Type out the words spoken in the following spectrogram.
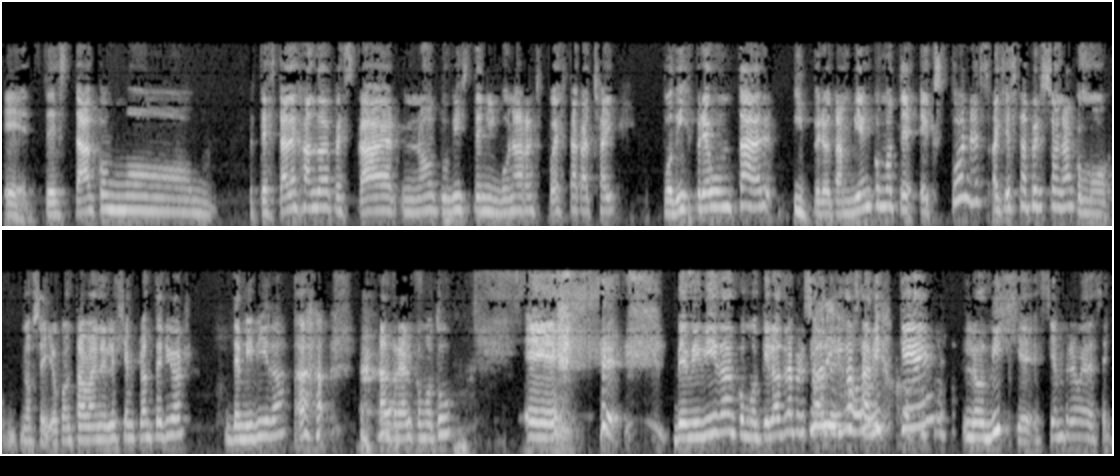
eh, te está como, te está dejando de pescar, no tuviste ninguna respuesta, ¿cachai? Podéis preguntar, y, pero también como te expones a que esta persona, como, no sé, yo contaba en el ejemplo anterior de mi vida, tan real como tú, eh, de mi vida, como que la otra persona te dijo, diga, ¿sabéis dijo". qué? Lo dije, siempre voy a decir.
